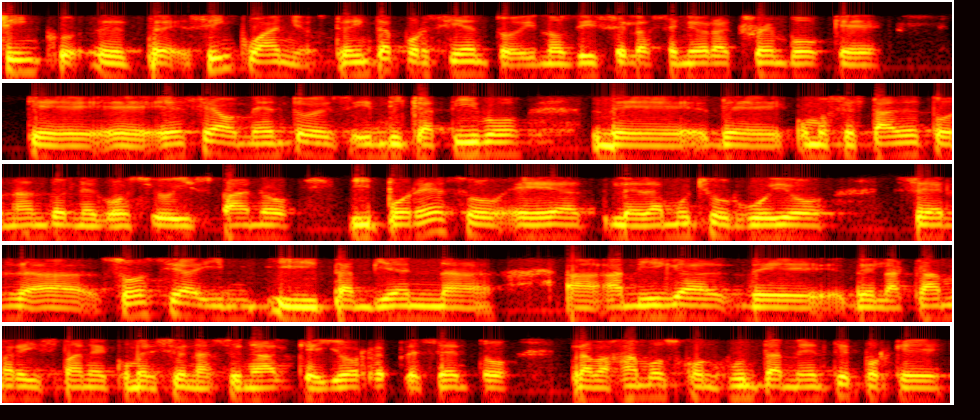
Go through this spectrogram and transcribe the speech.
cinco, eh, cinco años, 30%, y nos dice la señora Trimble que eh, ese aumento es indicativo de, de cómo se está detonando el negocio hispano y por eso ella le da mucho orgullo ser uh, socia y, también uh, amiga de, de, la Cámara Hispana de Comercio Nacional que yo represento. Trabajamos conjuntamente porque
